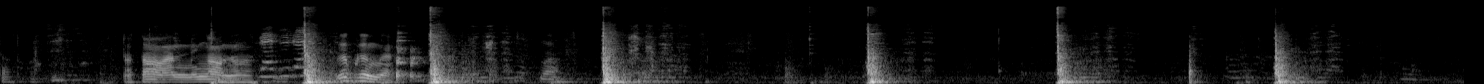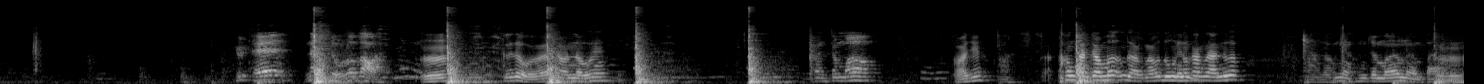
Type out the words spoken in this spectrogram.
to to. To ăn mới ngon đúng không? ướp gừng à vâng cứ đủ nó vào à? Ừ. cứ đổ nó cho nấu ấy. còn cho mơ không? Có chứ. Không cần cho mỡ cũng được nó đun nó căng ra nước. À, này không cho mỡ nữa bác ừ.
